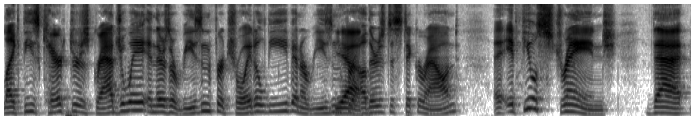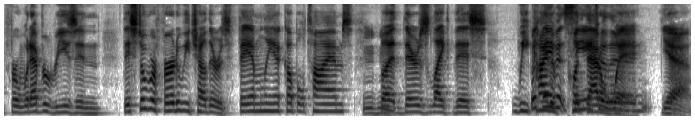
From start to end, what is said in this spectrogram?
like these characters graduate and there's a reason for Troy to leave and a reason Yeah. for others to stick around? It feels strange that for whatever reason they still refer to each other as family a couple times, but there's like this we Mm-hmm. But kind of put that away. yeah.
